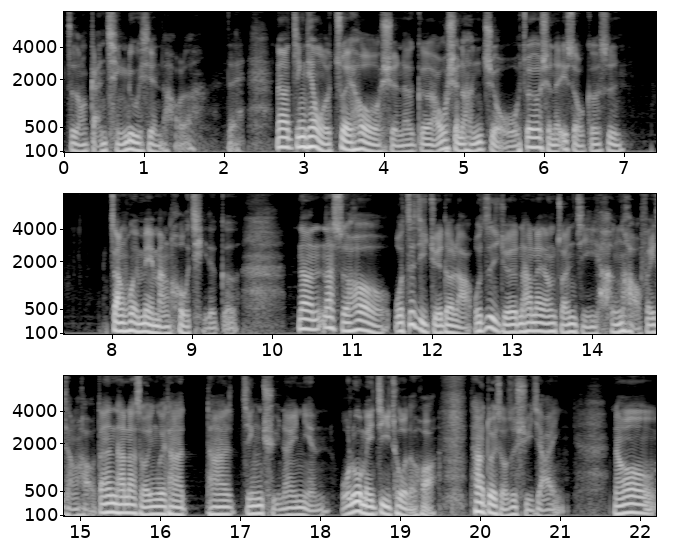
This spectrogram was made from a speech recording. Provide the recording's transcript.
这种感情路线的。好了，对。那今天我最后选的歌啊，我选了很久，我最后选的一首歌是张惠妹蛮后期的歌。那那时候我自己觉得啦，我自己觉得她那张专辑很好，非常好。但是她那时候因为她她金曲那一年，我如果没记错的话，她的对手是徐佳莹。然后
